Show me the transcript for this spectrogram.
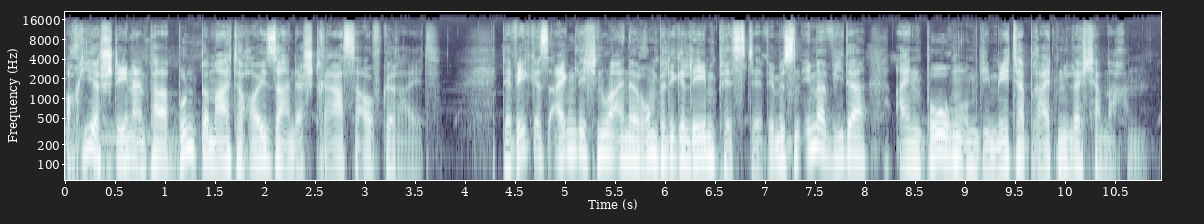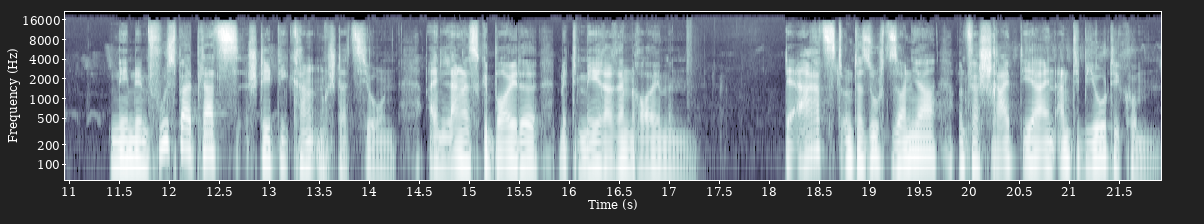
Auch hier stehen ein paar bunt bemalte Häuser an der Straße aufgereiht. Der Weg ist eigentlich nur eine rumpelige Lehmpiste. Wir müssen immer wieder einen Bogen um die meterbreiten Löcher machen. Neben dem Fußballplatz steht die Krankenstation, ein langes Gebäude mit mehreren Räumen. Der Arzt untersucht Sonja und verschreibt ihr ein Antibiotikum.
